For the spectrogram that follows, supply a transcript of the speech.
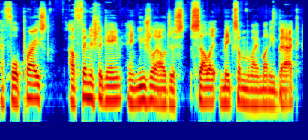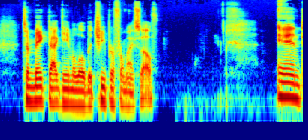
at full price. I'll finish the game and usually I'll just sell it, make some of my money back to make that game a little bit cheaper for myself. And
